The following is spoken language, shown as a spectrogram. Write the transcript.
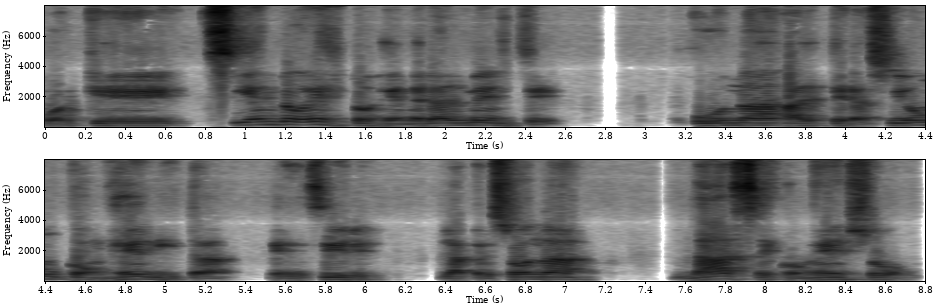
porque siendo esto generalmente una alteración congénita, es decir, la persona nace con eso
